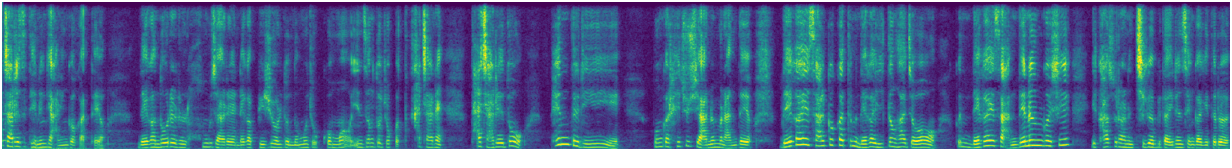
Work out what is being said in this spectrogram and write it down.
잘해서 되는 게 아닌 것 같아요. 내가 노래를 너무 잘해. 내가 비주얼도 너무 좋고 뭐 인성도 좋고 다 잘해. 다 잘해도 팬들이 뭔가를 해주지 않으면 안 돼요. 내가 해서 할 것 같으면 내가 1등 하죠. 근데 내가 해서 안 되는 것이 이 가수라는 직업이다 이런 생각이 들어요.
